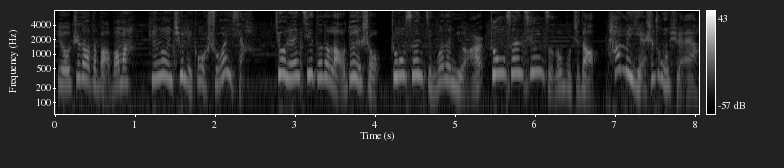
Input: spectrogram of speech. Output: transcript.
有知道的宝宝吗？评论区里给我说一下。就连基德的老对手中森警官的女儿中森青子都不知道，他们也是同学呀。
